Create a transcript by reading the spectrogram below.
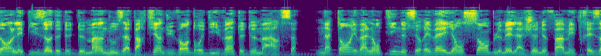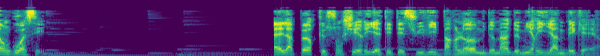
Dans l'épisode de Demain nous appartient du vendredi 22 mars, Nathan et Valentine se réveillent ensemble mais la jeune femme est très angoissée. Elle a peur que son chéri ait été suivi par l'homme de main de Myriam Becker.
